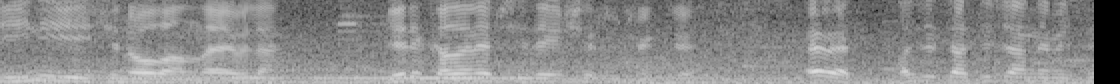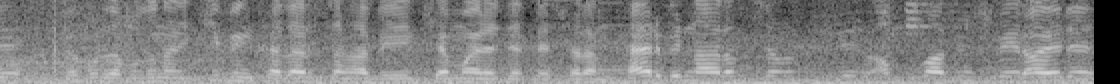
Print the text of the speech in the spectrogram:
dini için olanla evlen. Geri kalan hepsi değişir çünkü. Evet, Hazreti Hatice annemizi ve burada bulunan 2000 kadar sahabeyi Kemal Edep ve Selam her birine aratacağımız bir şey. Abdullah bin Sübeyir ayrı,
